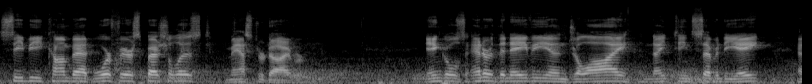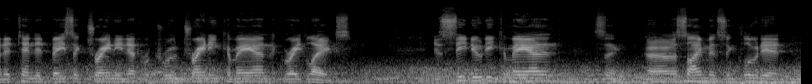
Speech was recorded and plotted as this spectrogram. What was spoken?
CB Combat Warfare Specialist, Master Diver. Ingalls entered the Navy in July 1978 and attended basic training at Recruit Training Command, Great Lakes. His sea duty command uh, assignments included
